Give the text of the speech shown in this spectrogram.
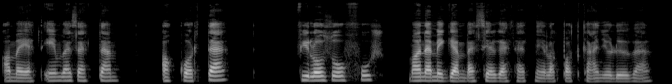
amelyet én vezettem, akkor te, filozófus, ma nem igen beszélgethetnél a patkányölővel.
